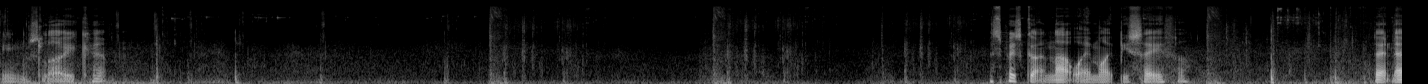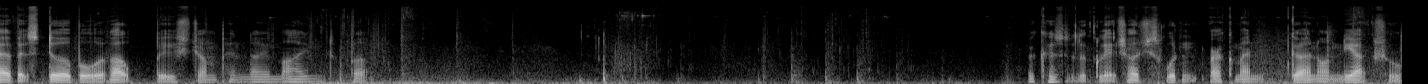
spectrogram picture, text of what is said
Seems like it. I suppose going that way might be safer. Don't know if it's doable without boost jumping, no mind, but. Because of the glitch, I just wouldn't recommend going on the actual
